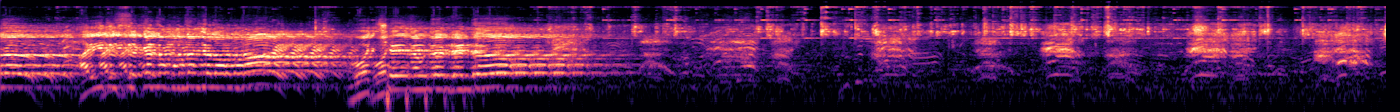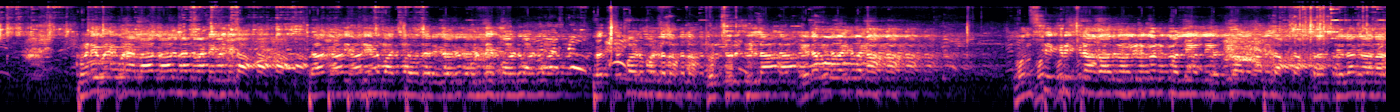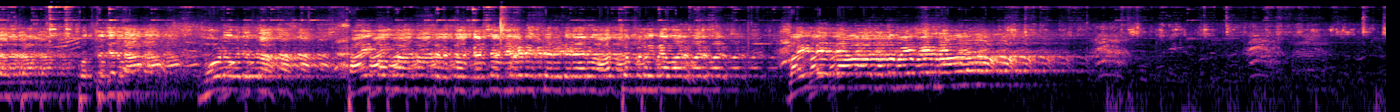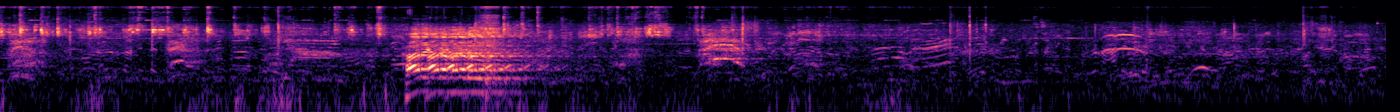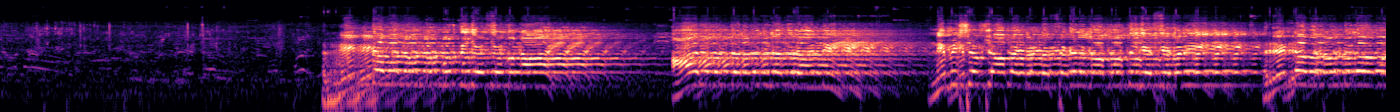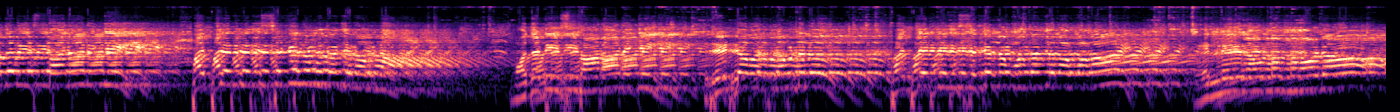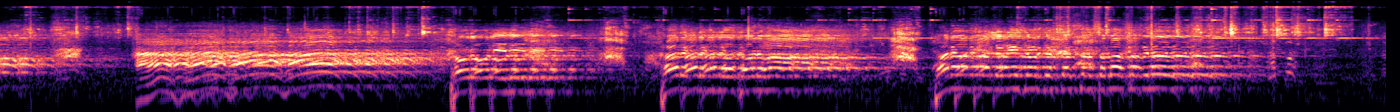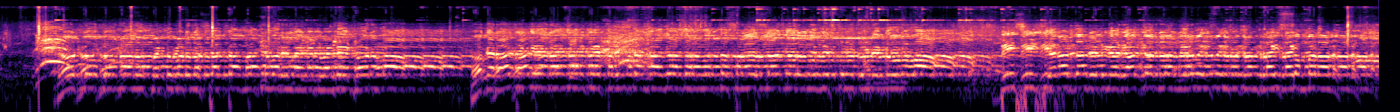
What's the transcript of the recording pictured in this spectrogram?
ఐదు సెకండ్లు ముందంజలో ఉన్నాయి వచ్చే రౌండ్ రెండు. కుడి వైపున లాగుతున్నటువంటి గీత చాగంటి శ్రీనివాస్ చౌదరి గారు కొండేపాడు ప్రతిపాడు మండలం గుంటూరు జిల్లా ఎడమ వైపున వంశీ కృష్ణ గారు ఈడుగొనపల్లి గద్వాల జిల్లా తెలంగాణ రాష్ట్రం పొత్తు జత. మూడవ జత సాయిబాబా ఆశీస్సులతో గడ్డ వెంకటేశ్వర రెడ్డి గారు ఆర్చమ్మలింగ వారు. బయట రావాలా, జత బయలుదేరి రావాలా? కార్యక్రమంలో. రెండవ రౌండ్ పూర్తి చేసుకున్నాయి. ఆరు వందల అడుగుల దూరాన్ని నిమిషం యాభై రెండు సెకండ్లలో పూర్తి చేసుకుని రెండవ రౌండ్లో మొదటి స్థానానికి పద్దెనిమిది సెకండ్లు ముందంజలో ఉన్నాయి మొదటి స్థానానికి రెండవ రౌండ్లో పద్దెనిమిది సెకండ్ల ముందంజలో ఉన్నాయి. వెళ్ళే రౌండ్ మూడు కార్యక్రమంలో గౌరవ భనవనపల్లి నియోజకవర్గ శాసనసభ సభ్యులు రోడ్లు భవనాలు పెట్టుబడుల శాఖ మంత్రివర్యులైనటువంటి గౌరవ ఒక రాజకీయ రంగానికి పరిమితం కాదు తన వంత సహాయ సహకారం నిర్మిస్తున్నటువంటి గౌరవ బీసీ జనార్దన్ రెడ్డి గారి ఆధ్వర్యంలో నిర్వహిస్తున్నటువంటి రైతు సంబరాలు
